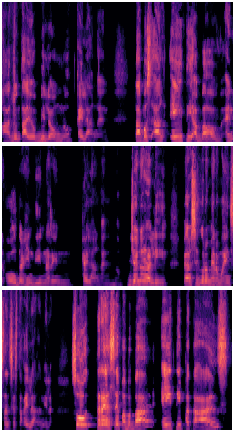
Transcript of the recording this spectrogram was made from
uh, doon tayo belong, no? Kailangan. Tapos ang 80 above and older, hindi na rin kailangan. No? Generally, pero siguro meron mga instances na kailangan nila. So, 13 pababa, 80 pataas,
